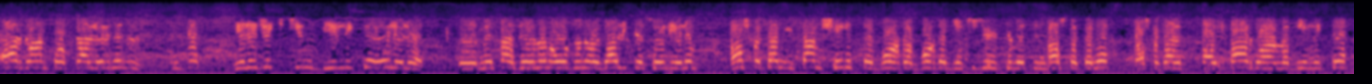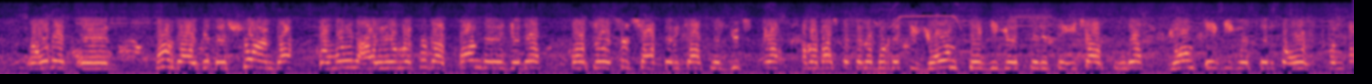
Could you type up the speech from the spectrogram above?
Erdoğan posterlerinin üstünde gelecek için birlikte el ele e, mesajlarının olduğunu özellikle söyleyelim. Başbakan İslam Şerif de burada, burada geçici hükümetin başbakanı, Başbakan Tayyip Erdoğan'la birlikte e, o da e, buradaydı ve şu anda kamuoyun ayrılması da son derecede kontrolsüz şartlar içerisinde güçlü ama başbakan'a buradaki yoğun sevgi gösterisi içerisinde yoğun sevgi gösterisi ortamında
